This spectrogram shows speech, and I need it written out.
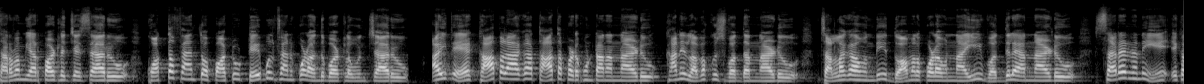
సర్వం ఏర్పాట్లు చేశారు. కొత్త ఫ్యాన్తో పాటు టేబుల్ ఫ్యాన్ కూడా అందుబాటులో ఉంచారు. అయితే కాపలాగా తాత పడుకుంటానన్నాడు కానీ లవకుష్ వద్దన్నాడు. చల్లగా ఉంది దోమలు కూడా ఉన్నాయి వద్దులే అన్నాడు. సరేనని ఇక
